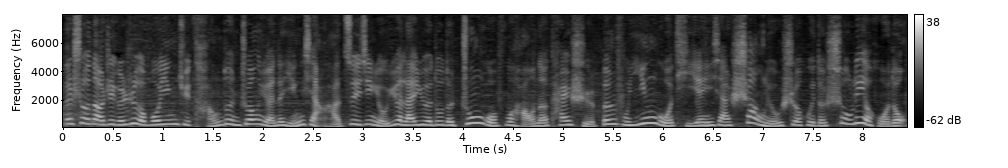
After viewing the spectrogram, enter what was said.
那受到这个热播英剧《唐顿庄园》的影响哈，最近有越来越多的中国富豪呢开始奔赴英国体验一下上流社会的狩猎活动。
